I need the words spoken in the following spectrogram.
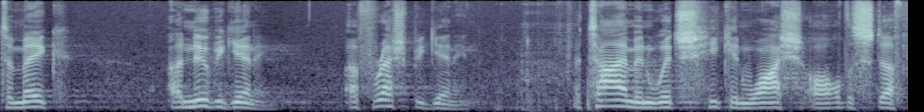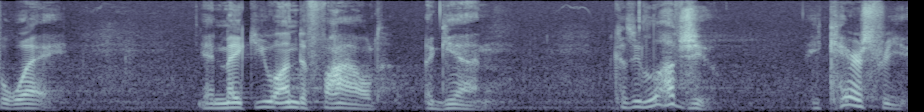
to make a new beginning, a fresh beginning, a time in which He can wash all the stuff away and make you undefiled again. Because He loves you, He cares for you,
